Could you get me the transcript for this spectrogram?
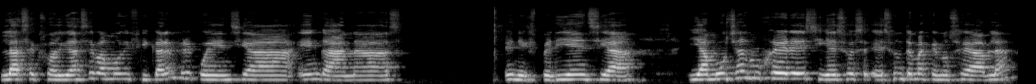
la sexualidad se va a modificar en frecuencia, en ganas, en experiencia, y a muchas mujeres, y eso es, es un tema que no se habla,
